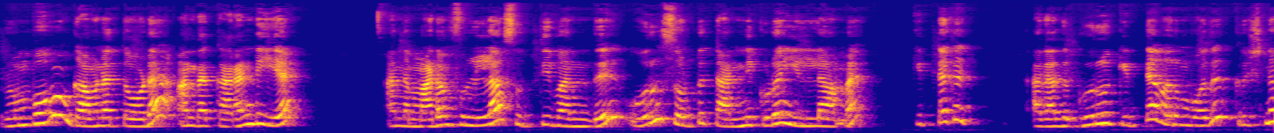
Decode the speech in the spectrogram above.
ரொம்பவும் கவனத்தோட அந்த கரண்டியை அந்த மடம் ஃபுல்லாக சுற்றி வந்து ஒரு சொட்டு தண்ணி கூட இல்லாமல் கிட்டக்க அதாவது குரு கிட்ட வரும்போது கிருஷ்ணா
